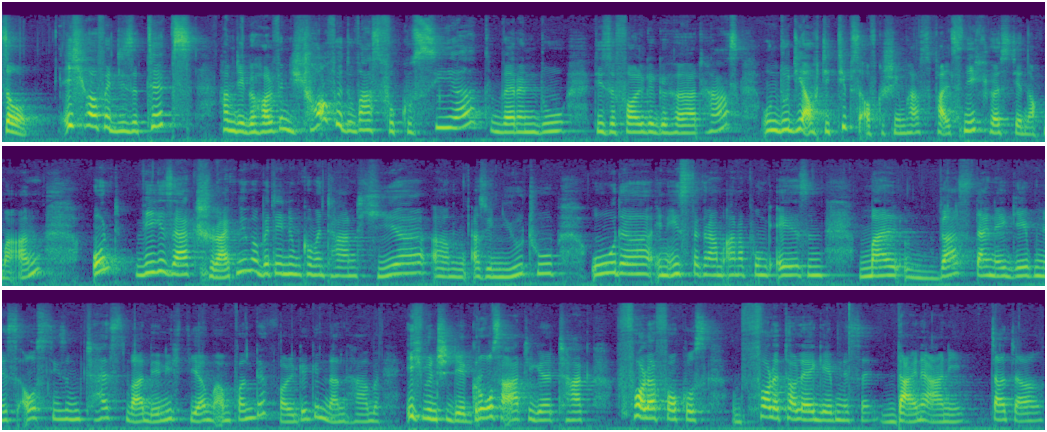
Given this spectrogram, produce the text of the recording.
So, ich hoffe, diese Tipps haben dir geholfen. Ich hoffe, du warst fokussiert, während du diese Folge gehört hast und du dir auch die Tipps aufgeschrieben hast. Falls nicht, hörst dir nochmal an. Und wie gesagt, schreib mir mal bitte in den Kommentaren hier, ähm, also in YouTube oder in Instagram anna.elsen, mal was dein Ergebnis aus diesem Test war, den ich dir am Anfang der Folge genannt habe. Ich wünsche dir großartigen Tag voller Fokus und volle tolle Ergebnisse. Deine Anni. Ciao, ciao.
